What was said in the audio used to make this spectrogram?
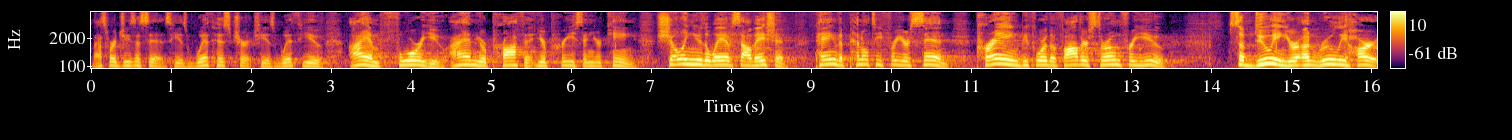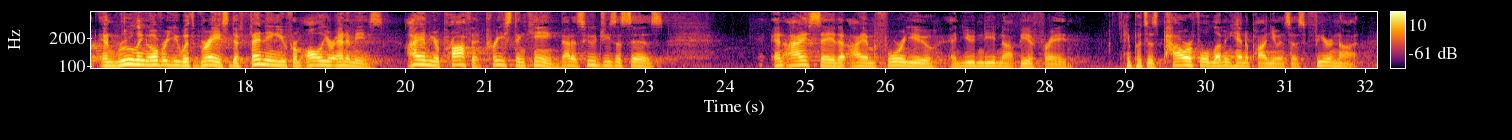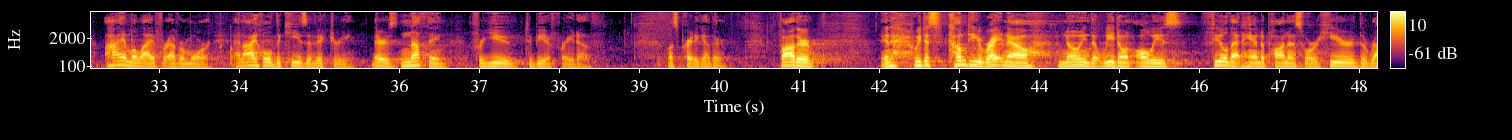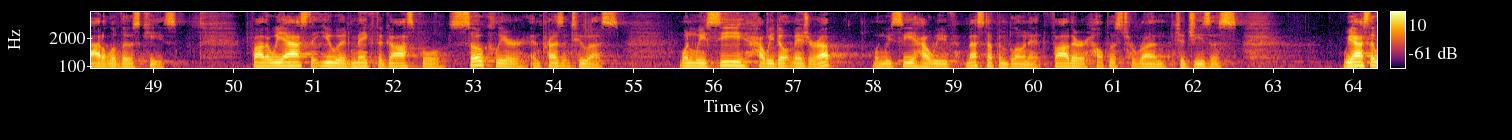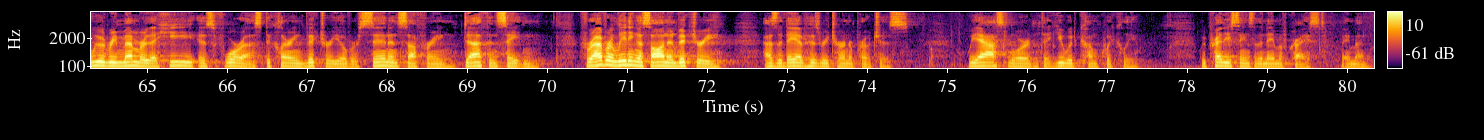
That's where Jesus is. He is with his church. He is with you. I am for you. I am your prophet, your priest, and your king, showing you the way of salvation paying the penalty for your sin, praying before the Father's throne for you, subduing your unruly heart and ruling over you with grace, defending you from all your enemies. I am your prophet, priest, and king. That is who Jesus is. And I say that I am for you, and you need not be afraid. He puts his powerful, loving hand upon you and says, Fear not. I am alive forevermore, and I hold the keys of victory. There is nothing for you to be afraid of. Let's pray together. Father, and we just come to you right now knowing that we don't always feel that hand upon us or hear the rattle of those keys. Father, we ask that you would make the gospel so clear and present to us when we see how we don't measure up, when we see how we've messed up and blown it. Father, help us to run to Jesus. We ask that we would remember that He is for us, declaring victory over sin and suffering, death and Satan, forever leading us on in victory as the day of His return approaches. We ask, Lord, that you would come quickly. We pray these things in the name of Christ. Amen.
